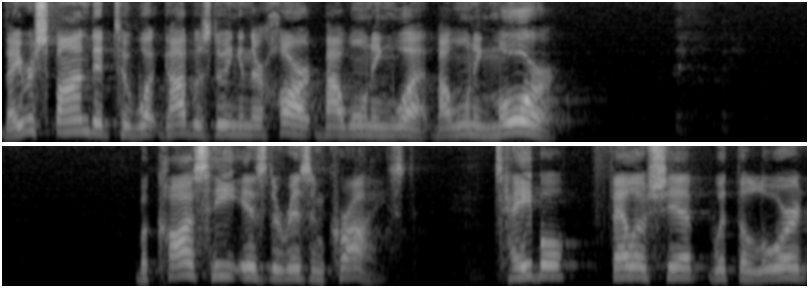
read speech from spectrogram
They responded to what God was doing in their heart by wanting what? By wanting more. Because He is the risen Christ, table fellowship with the Lord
